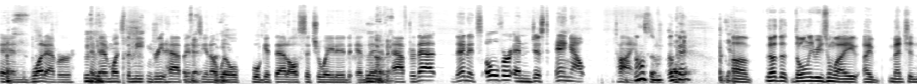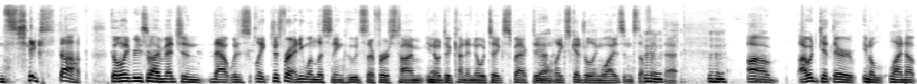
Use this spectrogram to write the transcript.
and whatever. And mhm. then once the meet and greet happens, Okay, you know, okay. we'll we'll get that all situated, and then Okay. after that, then it's over and just hang out time. Awesome. Okay. Um, no, the the only reason why I mentioned Jake Stop, the only reason I mentioned that was like just for anyone listening who it's their first time, you know, to kind of know what to expect and Yeah. like scheduling wise and stuff mm-hmm. like that. Mm-hmm. Um, I would get there, you know, line up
